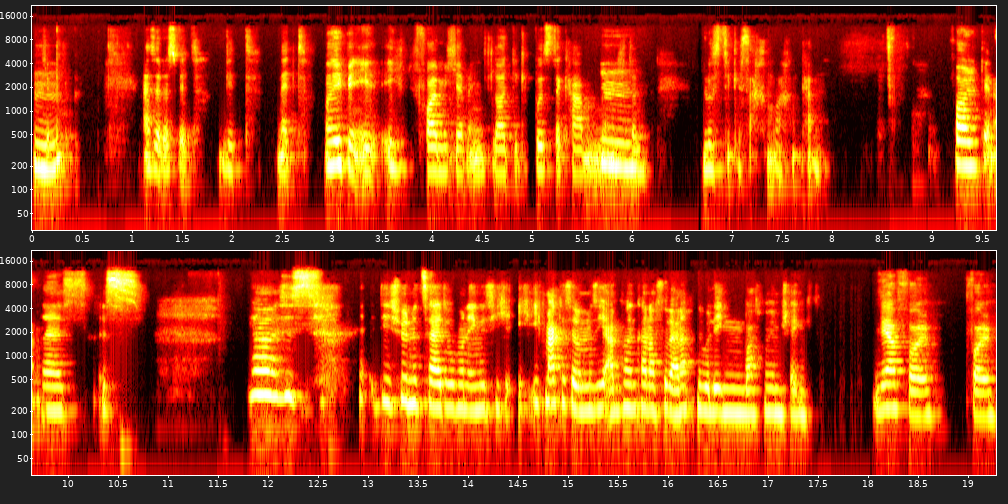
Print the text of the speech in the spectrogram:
Mhm. Also das wird, wird nett. Und ich bin ich freue mich ja, wenn Leute Geburtstag haben, wenn ich Mhm. dann lustige Sachen machen kann. Voll. Genau. Es ist, ja, es ist die schöne Zeit, wo man irgendwie sich, ich, ich mag es ja, wenn man sich anfangen kann, auch für Weihnachten überlegen, was man ihm schenkt. Ja, voll, voll.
